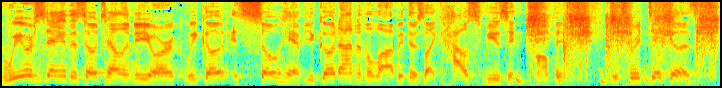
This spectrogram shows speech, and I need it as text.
We were staying at this hotel in New York. We go. It's so hip. You go down in the lobby. There's like house music pumping. it's ridiculous.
